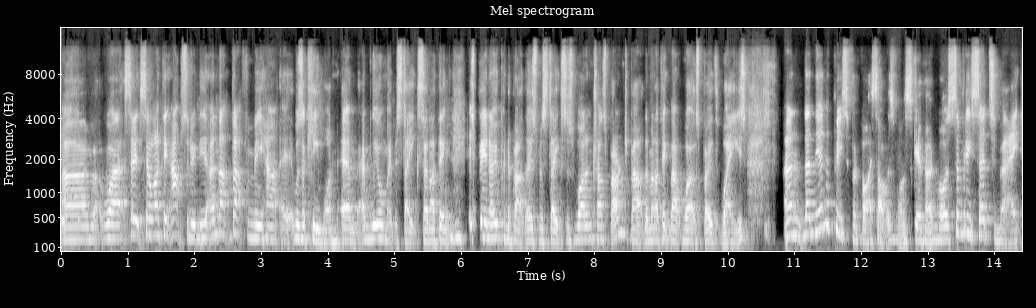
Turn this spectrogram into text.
Um, where so so I think absolutely, and that that for me ha- it was a key one. Um, and we all make mistakes, and I think mm-hmm. it's being open about those mistakes as well and transparent about them. And I think that works both ways. And then the other piece of advice I was once given was somebody said to me,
